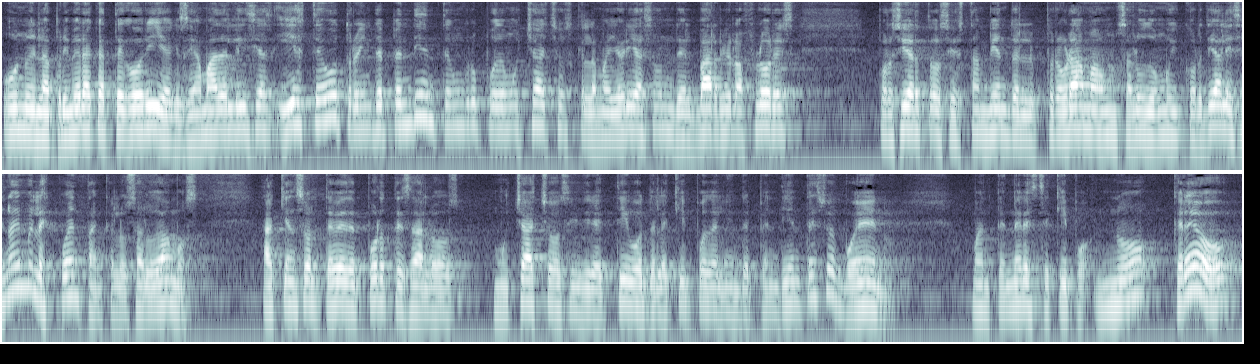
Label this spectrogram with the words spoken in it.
uno en la primera categoría que se llama Delicias y este otro Independiente, un grupo de muchachos que la mayoría son del barrio Las Flores. Por cierto, si están viendo el programa, un saludo muy cordial y si no, ahí me les cuentan que los saludamos aquí en Sol TV Deportes a los muchachos y directivos del equipo del Independiente. Eso es bueno mantener este equipo. No creo,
